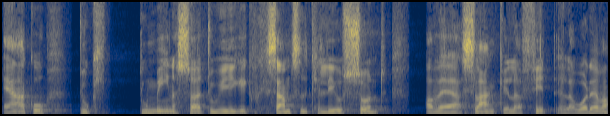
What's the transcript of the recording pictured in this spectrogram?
ergo, du, du mener så, at du ikke samtidig kan leve sundt og være slank eller fedt eller whatever.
